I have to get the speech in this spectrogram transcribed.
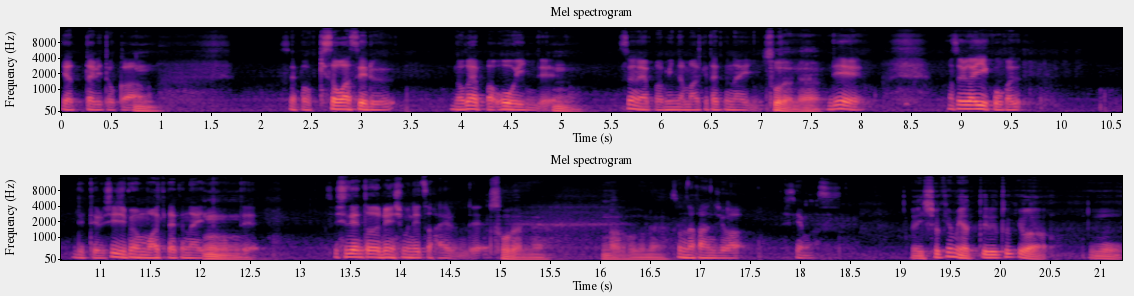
やったりとか、うんやっぱ競わせるのがやっぱ多いんで、うん、そういうのはやっぱみんな負けたくない。そうだよね。で、まあ、それがいい効果出てるし自分も負けたくないと思って、自然と練習も熱入るんで。そうだよね。なるほどね。そんな感じはしています。一生懸命やってる時はもう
